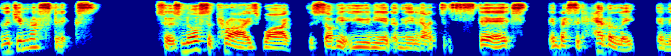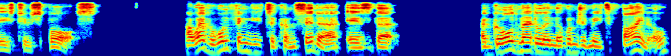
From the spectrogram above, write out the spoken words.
and the gymnastics. So it's no surprise why the Soviet Union and the United States invested heavily in these two sports. However, one thing to consider is that a gold medal in the 100 meter final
